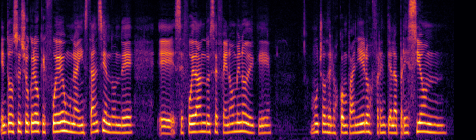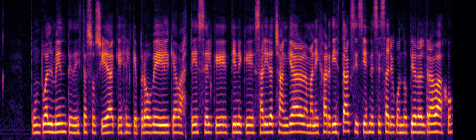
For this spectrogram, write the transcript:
Entonces yo creo que fue una instancia en donde eh, se fue dando ese fenómeno de que muchos de los compañeros frente a la presión puntualmente de esta sociedad que es el que provee, el que abastece, el que tiene que salir a changuear, a manejar 10 taxis si es necesario cuando pierda el trabajo,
